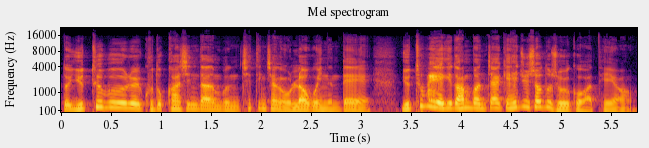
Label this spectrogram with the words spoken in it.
또 유튜브를 구독하신다는 분 채팅창에 올라오고 있는데 유튜브 네. 얘기도 한번 짧게 해주셔도 좋을 것 같아요.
